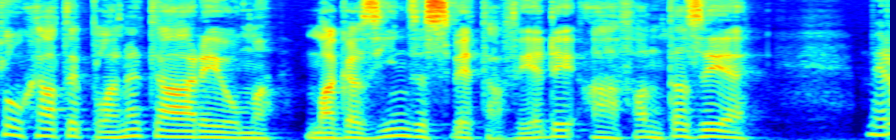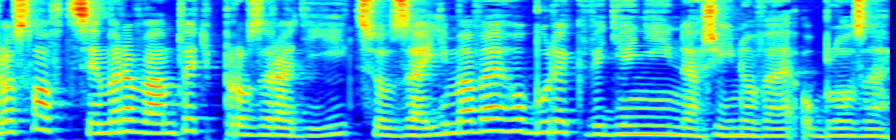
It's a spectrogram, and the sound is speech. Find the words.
Posloucháte Planetárium, magazín ze světa vědy a fantazie. Miroslav Cimr vám teď prozradí, co zajímavého bude k vidění na říjnové obloze.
